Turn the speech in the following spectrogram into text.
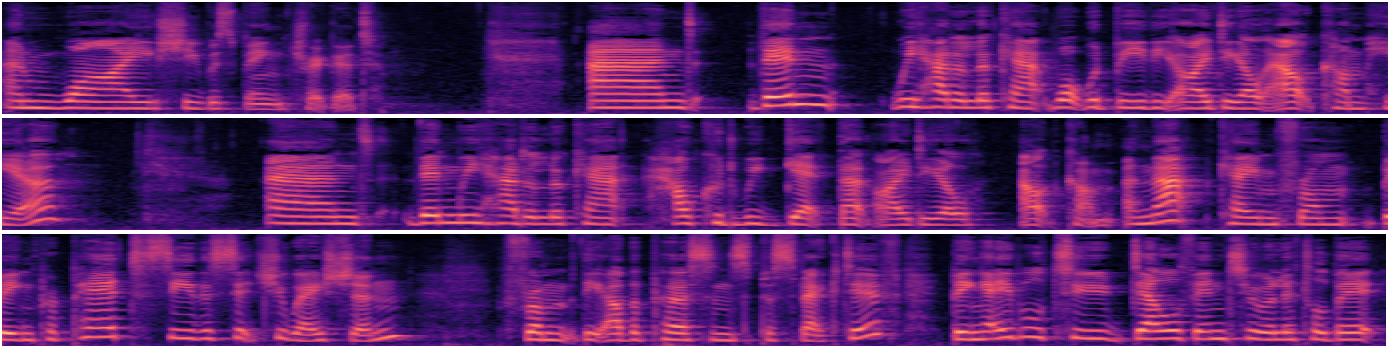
and why she was being triggered. And then we had a look at what would be the ideal outcome here. And then we had a look at how could we get that ideal outcome. And that came from being prepared to see the situation from the other person's perspective, being able to delve into a little bit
